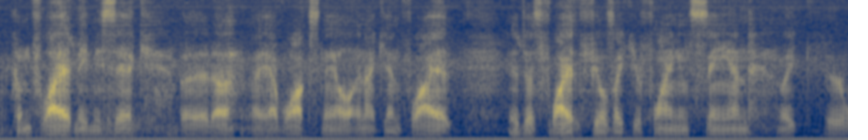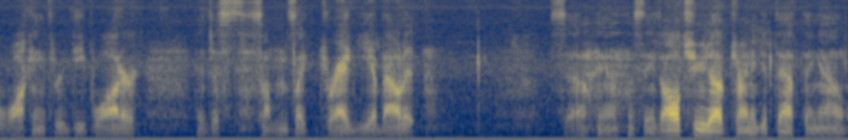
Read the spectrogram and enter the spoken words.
I couldn't fly it, made me sick. But uh, I have Walksnail and I can fly it. It just fly. It feels like you're flying in sand, like you're walking through deep water. It just something's like draggy about it. So yeah, this thing's all chewed up trying to get that thing out.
